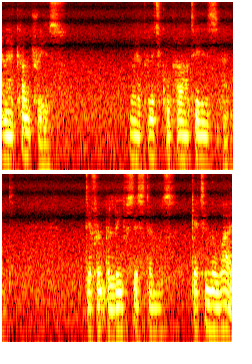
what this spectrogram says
and our countries where political parties and different belief systems get in the way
